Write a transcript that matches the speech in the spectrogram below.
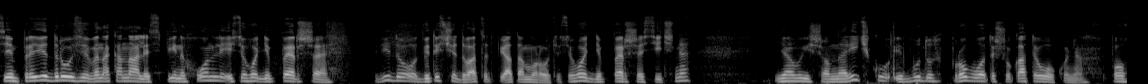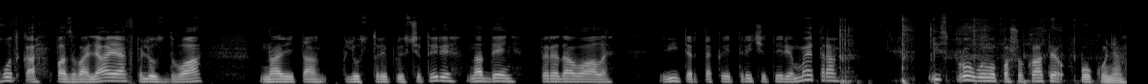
Всім привіт, друзі! Ви на каналі Spin Honly і сьогодні перше відео у 2025 році. Сьогодні 1 січня. Я вийшов на річку і буду пробувати шукати окуня. Погодка дозволяє, плюс 2, навіть там плюс 3, плюс 4 на день передавали. Вітер такий 3-4 метра. І спробуємо пошукати окуня.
